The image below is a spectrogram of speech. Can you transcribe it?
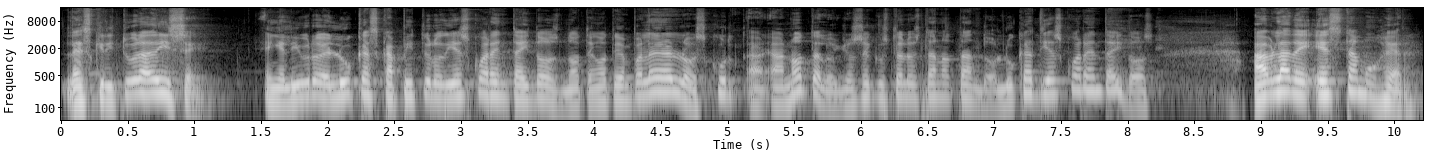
La escritura dice en el libro de Lucas capítulo 10, 42, no tengo tiempo de leerlo, anótalo, yo sé que usted lo está anotando. Lucas 10, 42, habla de esta mujer,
